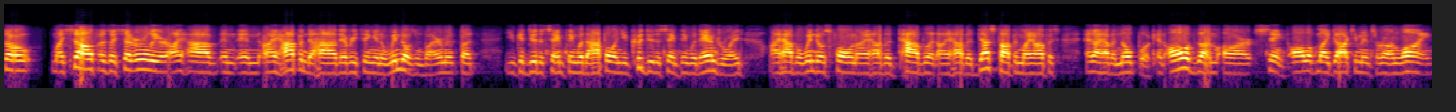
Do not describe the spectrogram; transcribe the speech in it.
So myself, as I said earlier, I have, and, and I happen to have everything in a Windows environment, but you could do the same thing with Apple, and you could do the same thing with Android. I have a Windows phone, I have a tablet, I have a desktop in my office, and I have a notebook. And all of them are synced. All of my documents are online.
